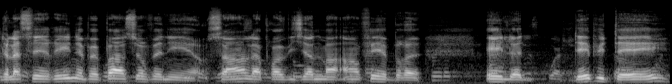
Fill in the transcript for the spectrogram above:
la série ne peut pas survenir sans l'approvisionnement en fibres. Et le député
